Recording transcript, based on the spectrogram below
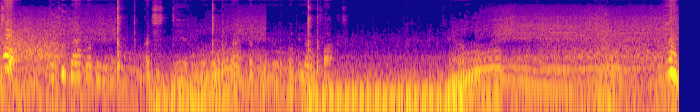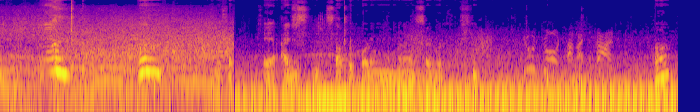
Fuck! You back up in minute. I just did a little bit. I backed up a little bit. Okay, now I'm fucked. Okay, now. Okay, I just stopped recording and then I started recording. You don't have a chance! Huh?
